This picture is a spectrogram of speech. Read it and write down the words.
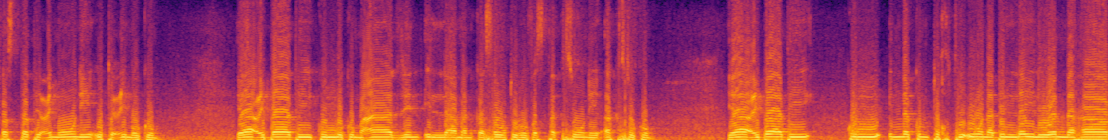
فاستطعموني أطعمكم. يا عبادي كلكم عار إلا من كسوته فاستكسوني أكسكم. يا عبادي كل إنكم تخطئون بالليل والنهار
